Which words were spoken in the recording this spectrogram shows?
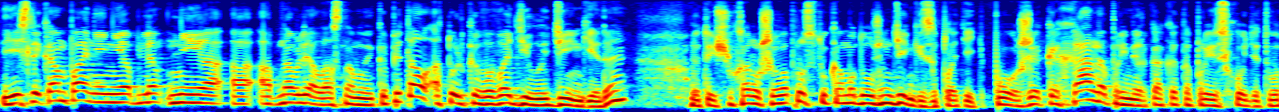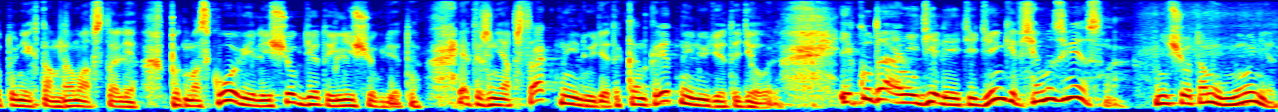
Если компания не, обля... не а, обновляла основной капитал, а только выводила деньги, да, это еще хороший вопрос, кто кому должен деньги заплатить платить по ЖКХ, например, как это происходит, вот у них там дома в столе в Подмосковье или еще где-то, или еще где-то. Это же не абстрактные люди, это конкретные люди это делали. И куда они дели эти деньги, всем известно. Ничего там умного нет.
